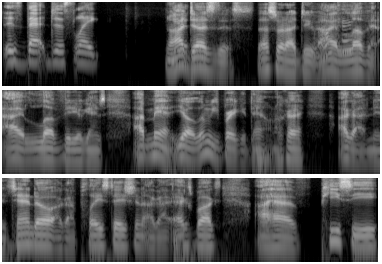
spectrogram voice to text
is that just like? No, I does this. That's what I do. I love it. I love video games. I man, yo, let me break it down, okay? I got Nintendo, I got PlayStation, I got Xbox, I have PC.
